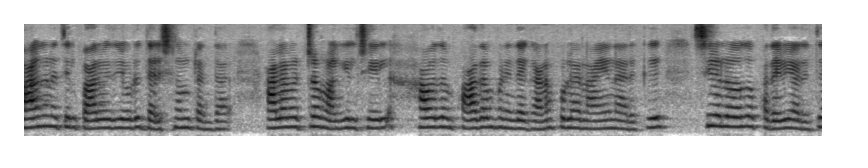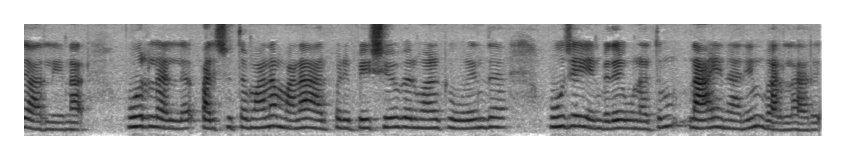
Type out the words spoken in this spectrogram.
வாகனத்தில் பார்வதியோடு தரிசனம் தந்தார். அளவற்ற மகிழ்ச்சியில் அவதம் பாதம் பணிந்த கணப்புல நாயனாருக்கு சிவலோக பதவி அளித்து அருளினார். ஊரில் அல்ல பரிசுத்தமான மன அர்ப்பணிப்பை சிவபெருமானுக்கு உறைந்த பூஜை என்பதை உணர்த்தும் நாயனாரின் வரலாறு.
